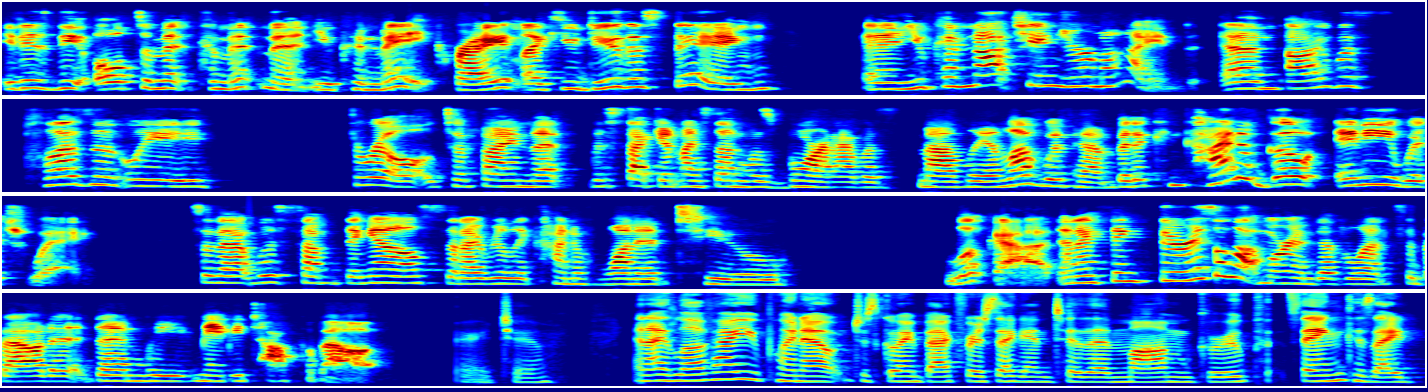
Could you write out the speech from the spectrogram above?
it is the ultimate commitment you can make, right? Like you do this thing and you cannot change your mind. And I was pleasantly thrilled to find that the second my son was born, I was madly in love with him, but it can kind of go any which way. So that was something else that I really kind of wanted to look at. And I think there is a lot more ambivalence about it than we maybe talk about. Very true. And I love how you point out, just going back for a second to the mom group thing, because I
